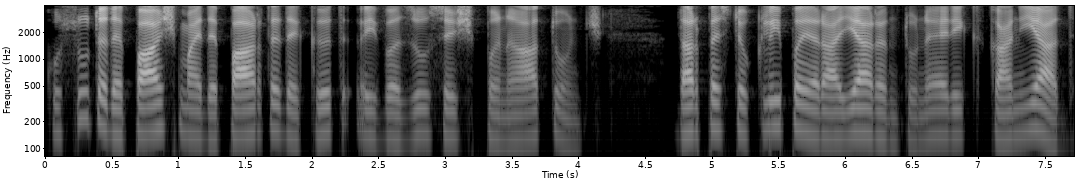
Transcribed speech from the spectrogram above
cu sute de pași mai departe decât îi văzuseși până atunci. Dar peste o clipă era iar întuneric ca în iad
